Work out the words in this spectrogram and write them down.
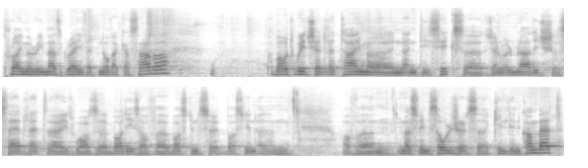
primary mass grave at Nova Kasaba, about which at that time uh, in 96 uh, General Mladic said that it was bodies of Bosnian, Bosnian um, of um, Muslim soldiers killed in combat.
